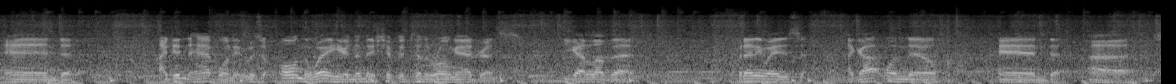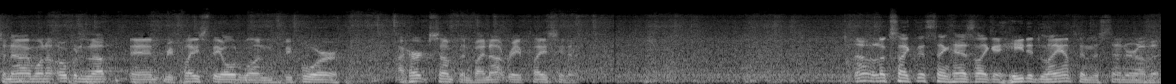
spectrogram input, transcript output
and I didn't have one. It was on the way here and then they shipped it to the wrong address. You gotta love that. But anyways, I got one now and uh, so now I want to open it up and replace the old one before I hurt something by not replacing it. Oh, it looks like this thing has like a heated lamp in the center of it.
